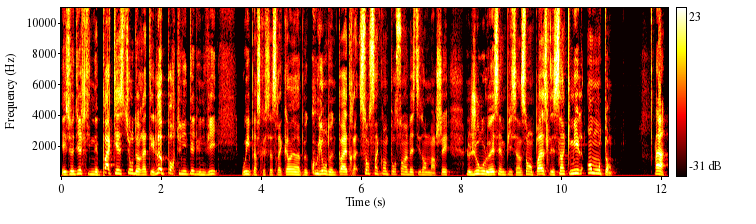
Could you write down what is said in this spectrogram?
et se dire qu'il n'est pas question de rater l'opportunité d'une vie. Oui, parce que ça serait quand même un peu couillon de ne pas être 150% investi dans le marché le jour où le S&P 500 passe les 5000 en montant. Ah,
